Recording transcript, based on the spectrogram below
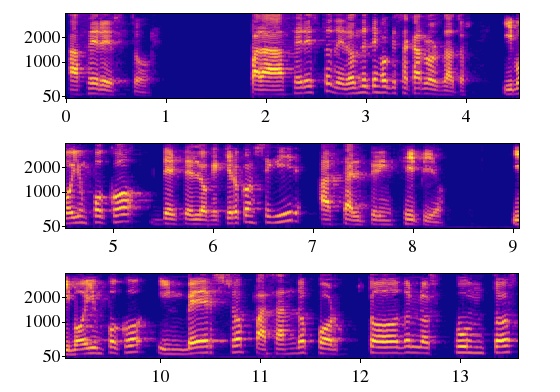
hacer esto. Para hacer esto, ¿de dónde tengo que sacar los datos? Y voy un poco desde lo que quiero conseguir hasta el principio. Y voy un poco inverso pasando por todos los puntos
